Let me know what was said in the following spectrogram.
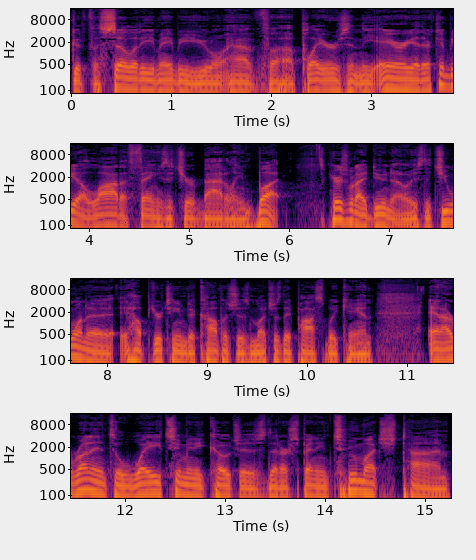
good facility. Maybe you don't have uh, players in the area. There can be a lot of things that you're battling, but here's what I do know is that you want to help your team to accomplish as much as they possibly can. And I run into way too many coaches that are spending too much time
